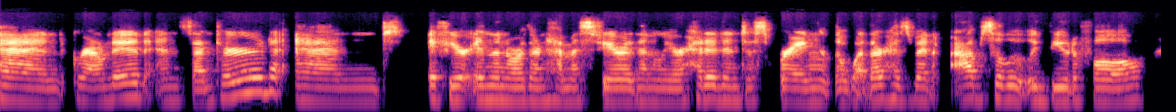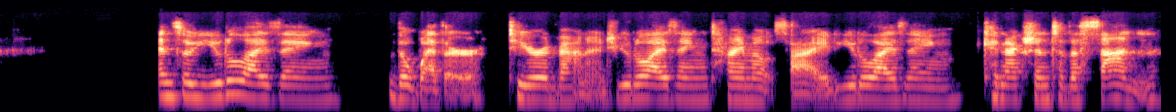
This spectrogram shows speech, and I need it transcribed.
and grounded and centered. And if you're in the Northern Hemisphere, then we are headed into spring. The weather has been absolutely beautiful. And so, utilizing the weather to your advantage, utilizing time outside, utilizing connection to the sun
